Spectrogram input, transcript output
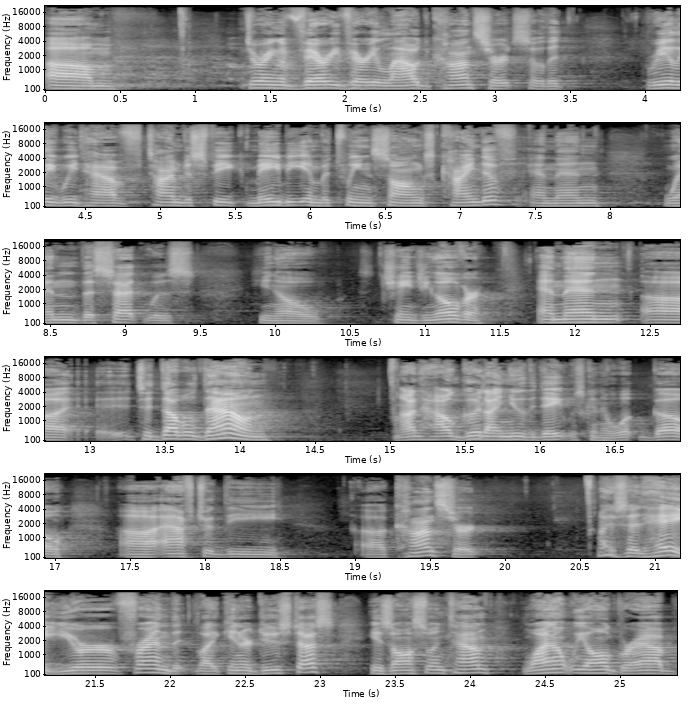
um, during a very, very loud concert so that really we'd have time to speak, maybe in between songs, kind of, and then when the set was, you know, changing over. And then uh, to double down on how good I knew the date was going to go uh, after the uh, concert, I said, "Hey, your friend that like introduced us is also in town. Why don't we all grab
